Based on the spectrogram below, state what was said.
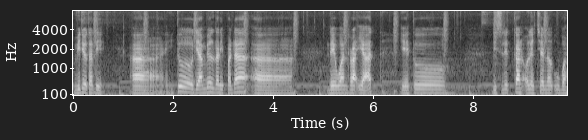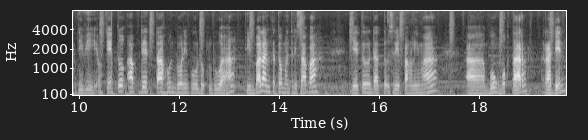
video tadi? Uh, itu diambil daripada uh, Dewan Rakyat iaitu diselitkan oleh channel Ubah TV. Okey, untuk update tahun 2022, Timbalan Ketua Menteri Sabah iaitu Datuk Seri Panglima uh, Bung Mukhtar Radin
